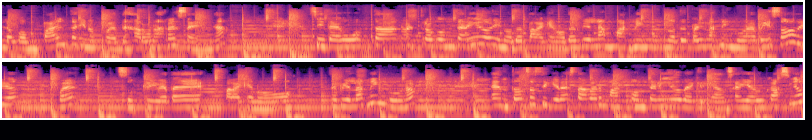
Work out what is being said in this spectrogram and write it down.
lo compartes y nos puedes dejar una reseña Si te gusta nuestro contenido y no te, para que no te pierdas más no te pierdas ningún episodio, pues suscríbete para que no te pierdas ninguno. Entonces, si quieres saber más contenido de crianza y educación,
